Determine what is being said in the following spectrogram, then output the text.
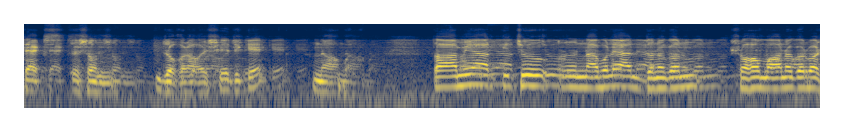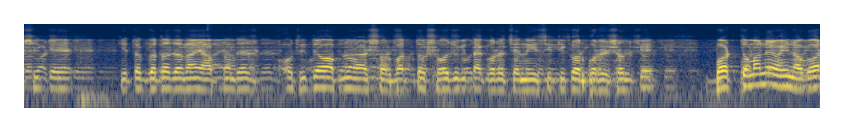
ট্যাক্সেশন যোগ করা হয় সেদিকে নেওয়া তো আমি আর কিছু না বলে আর জনগণ সহ মহানগরবাসীকে কৃতজ্ঞতা জানাই। আপনাদের অতীতেও আপনারা সর্বাত্মক সহযোগিতা করেছেন এই সিটি কর্পোরেশনকে বর্তমানে ওই নগর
